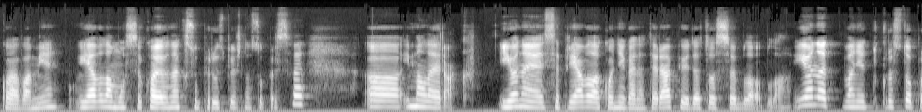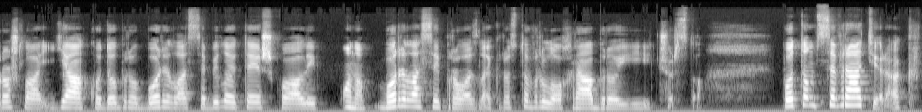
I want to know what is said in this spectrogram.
koja vam je, javila mu se, koja je onak super uspješna, super sve, a, imala je rak. I ona je se prijavila kod njega na terapiju da to sve bla bla. I ona vam je kroz to prošla jako dobro, borila se, bilo je teško, ali ono, borila se i prolazila je kroz to vrlo hrabro i čvrsto. Potom se vratio rak.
